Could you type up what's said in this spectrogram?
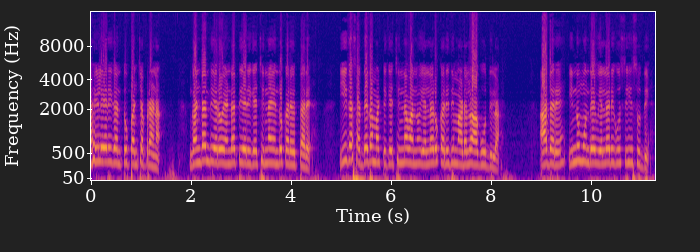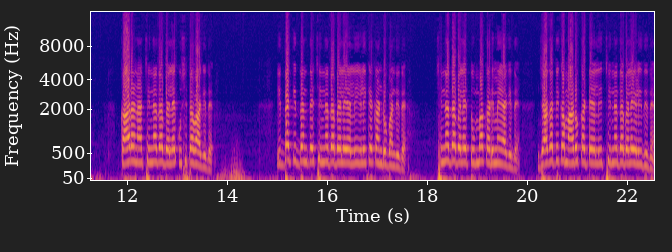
ಮಹಿಳೆಯರಿಗಂತೂ ಪಂಚಪ್ರಾಣ. ಗಂಡಂದಿಯರು ಹೆಂಡತಿಯರಿಗೆ ಚಿನ್ನ ಎಂದು ಕರೆಯುತ್ತಾರೆ. ಈಗ ಸದ್ಯದ ಮಟ್ಟಿಗೆ ಚಿನ್ನವನ್ನು ಎಲ್ಲರೂ ಖರೀದಿ ಮಾಡಲು ಆಗುವುದಿಲ್ಲ. ಆದರೆ ಇನ್ನು ಮುಂದೆ ಎಲ್ಲರಿಗೂ ಸಿಹಿ ಸುದ್ದಿ. ಕಾರಣ ಚಿನ್ನದ ಬೆಲೆ ಕುಸಿತವಾಗಿದೆ. ಇದ್ದಕ್ಕಿದ್ದಂತೆ ಚಿನ್ನದ ಬೆಲೆಯಲ್ಲಿ ಇಳಿಕೆ ಕಂಡು ಬಂದಿದೆ. ಚಿನ್ನದ ಬೆಲೆ ತುಂಬ ಕಡಿಮೆಯಾಗಿದೆ. ಜಾಗತಿಕ ಮಾರುಕಟ್ಟೆಯಲ್ಲಿ ಚಿನ್ನದ ಬೆಲೆ ಇಳಿದಿದೆ.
